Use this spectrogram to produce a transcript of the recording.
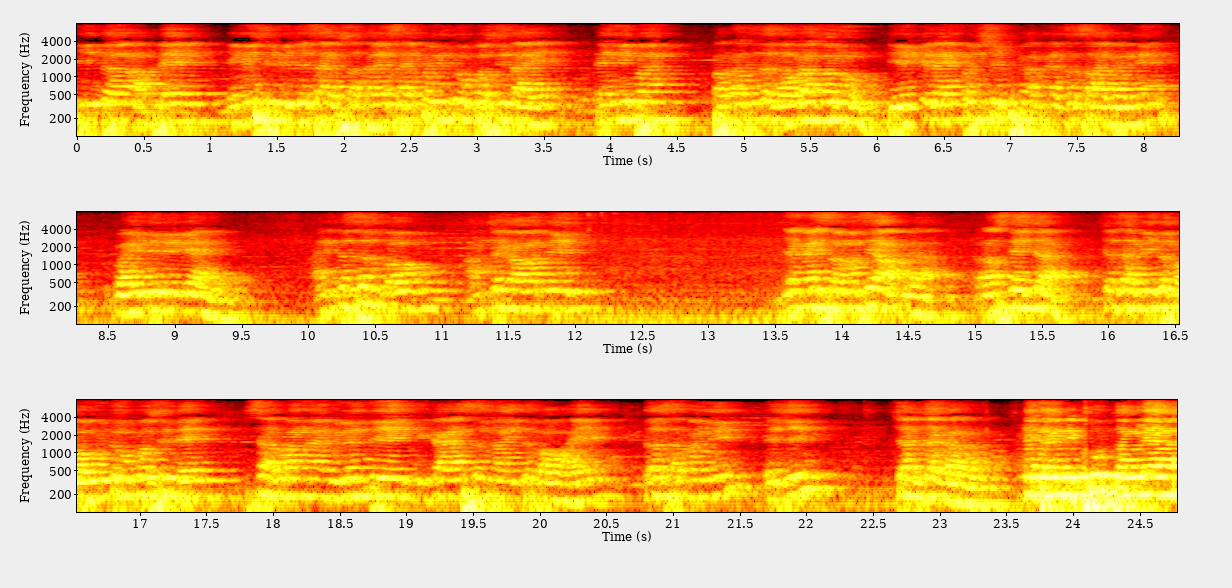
ती इथं आपले एमएससी विजय साहेब सकाळे साहेब पण इथं उपस्थित आहे त्यांनी पण परवा दौरा करून ती एलटी लाईन पण शिफ्ट करण्याचं साहेबांनी ग्वाही दिलेली आहे. आणि तसंच भाऊ आमच्या गावातील ज्या काही समस्या आपल्या रस्त्याच्या. त्यासाठी इथं भाऊ इथं उपस्थित आहे. सर्वांना विनंती आहे की काय असं नाही इथं भाऊ आहे तर सर्वांनी त्याची चर्चा करावी. खूप चांगल्या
